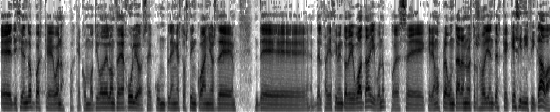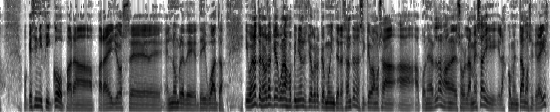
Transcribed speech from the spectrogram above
diciendo pues que bueno, pues que con motivo del 11 de julio se cumplen estos cinco años de, de del fallecimiento de Iwata y bueno, pues queríamos preguntar a nuestros oyentes qué significaba o qué significó para, para ellos el nombre de, Iwata. Y bueno, tenemos aquí algunas opiniones yo creo que muy interesantes, así que vamos a, ponerlas sobre la mesa y, las comentamos si queréis.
